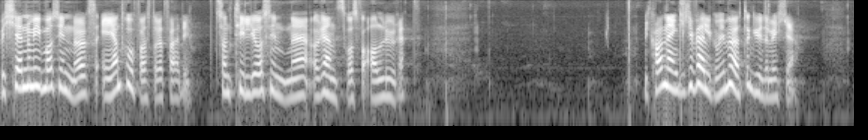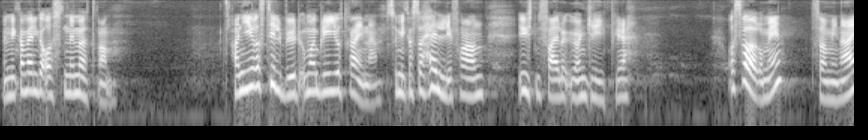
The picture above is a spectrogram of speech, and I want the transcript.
Bekjenner vi våre synder, så er han trofast og rettferdig, han tilgir oss syndene og renser oss for all urett. Vi kan egentlig ikke velge om vi møter Gud eller ikke, men vi kan velge åssen vi møter Han. Han gir oss tilbud om å bli gjort reine, så vi kan stå hellige for Han uten feil og uangripelige. Og svarer vi, svarer vi nei.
